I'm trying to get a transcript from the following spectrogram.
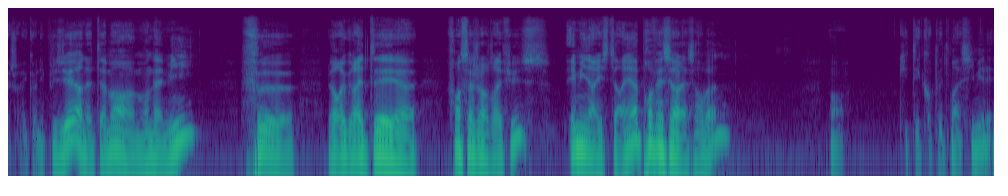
j'en ai connu plusieurs, notamment mon ami, feu le regretté euh, François-Georges Dreyfus, éminent historien, professeur à la Sorbonne, qui était complètement assimilé.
